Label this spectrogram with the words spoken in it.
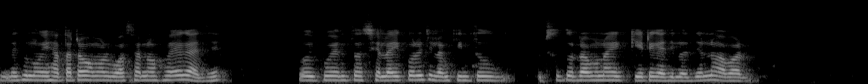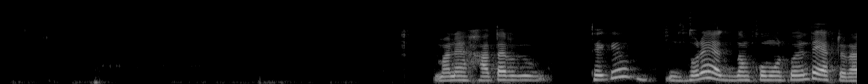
দেখুন, ওই হাতাটাও আমার বসানো হয়ে গেছে। ওই পর্যন্ত সেলাই করেছিলাম, কিন্তু সুতোটা মনে হয় কেটে গেছিল, ওর জন্য আবার মানে হাতার থেকে ধরে একদম কোমর পর্যন্ত একটা না।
